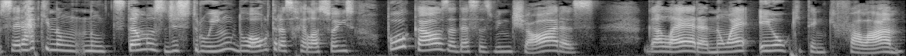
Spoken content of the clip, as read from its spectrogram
Será que não, não estamos destruindo outras relações por causa dessas 20 horas? Galera, não é eu que tenho que falar,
